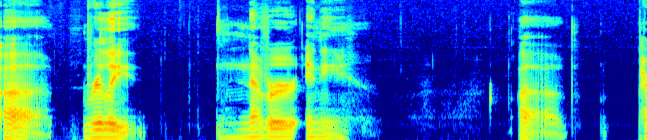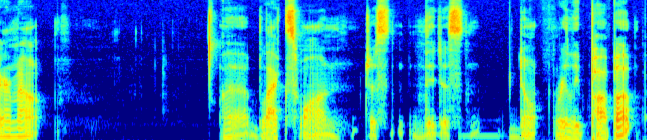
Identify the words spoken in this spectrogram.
Uh, really, never any uh, Paramount, uh, Black Swan. Just they just don't really pop up.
